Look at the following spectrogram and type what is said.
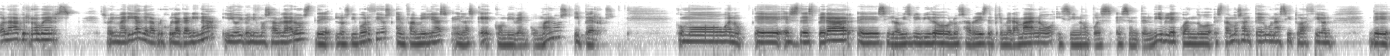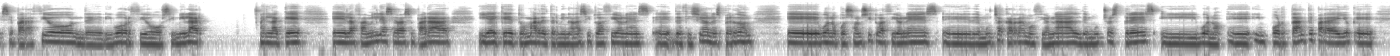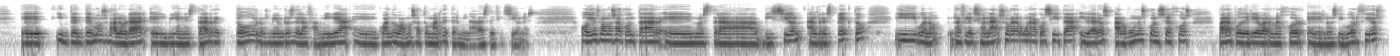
Hola, Rovers. Soy María de la Brújula Canina y hoy venimos a hablaros de los divorcios en familias en las que conviven humanos y perros. Como, bueno, eh, es de esperar, eh, si lo habéis vivido lo sabréis de primera mano y si no, pues es entendible. Cuando estamos ante una situación de separación, de divorcio o similar, en la que eh, la familia se va a separar y hay que tomar determinadas situaciones, eh, decisiones, perdón, eh, bueno, pues son situaciones de mucha carga emocional, de mucho estrés y bueno, importante para ello que intentemos valorar el bienestar de todos los miembros de la familia cuando vamos a tomar determinadas decisiones. Hoy os vamos a contar eh, nuestra visión al respecto y, bueno, reflexionar sobre alguna cosita y daros algunos consejos para poder llevar mejor eh, los divorcios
